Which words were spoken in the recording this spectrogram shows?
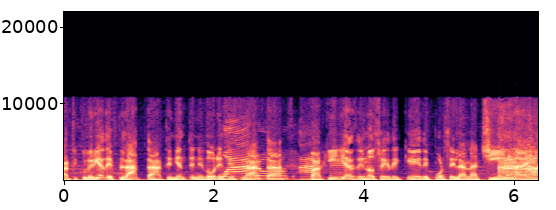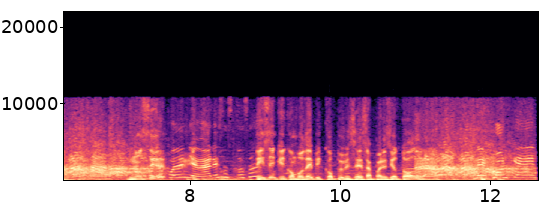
articularía de plata, tenían tenedores de plata, vajillas de no sé de qué, de porcelana china y no ¿No sé. se pueden llevar esas cosas? Dicen que como David Copperfield se desapareció todo. Mejor que él.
